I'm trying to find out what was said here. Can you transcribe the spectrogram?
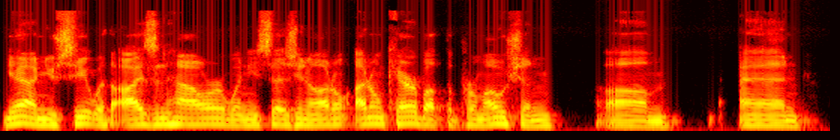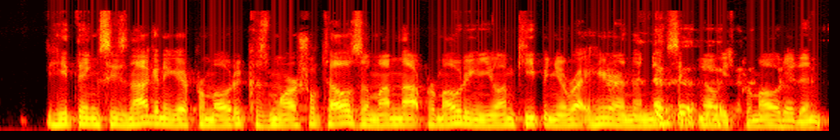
Yeah, and you see it with Eisenhower when he says, you know, I don't I don't care about the promotion. Um, and he thinks he's not going to get promoted because Marshall tells him, I'm not promoting you, I'm keeping you right here. And the next thing you know, he's promoted and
